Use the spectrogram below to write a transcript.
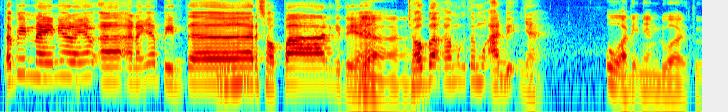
Tapi Nah ini orangnya eh, anaknya pinter, sopan gitu ya. Iya. Coba kamu ketemu adiknya. Oh, adiknya yang dua itu.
